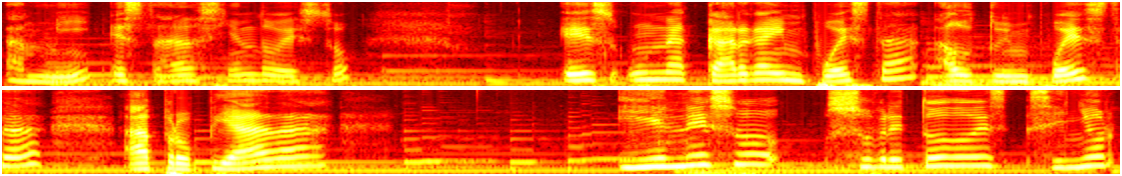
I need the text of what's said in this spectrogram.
a mí estar haciendo esto? ¿Es una carga impuesta, autoimpuesta, apropiada? Y en eso, sobre todo, es, Señor,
